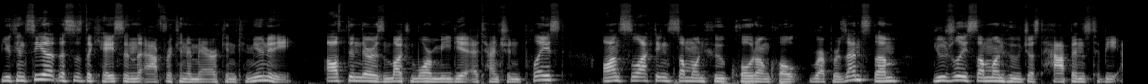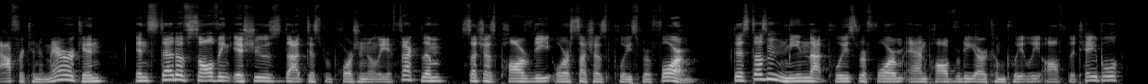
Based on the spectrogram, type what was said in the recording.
You can see that this is the case in the African American community. Often there is much more media attention placed on selecting someone who quote unquote represents them, usually someone who just happens to be African American, instead of solving issues that disproportionately affect them, such as poverty or such as police reform. This doesn't mean that police reform and poverty are completely off the table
